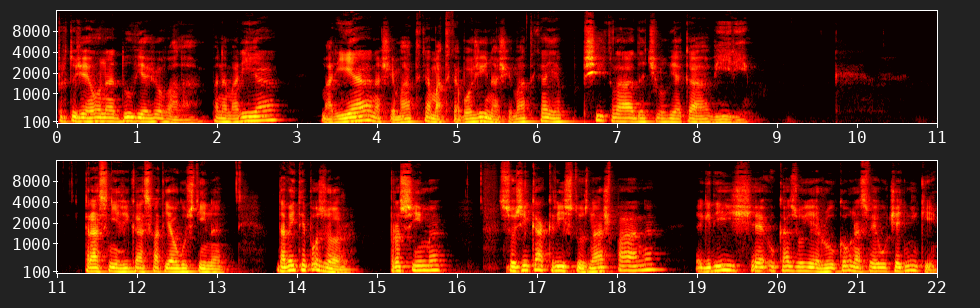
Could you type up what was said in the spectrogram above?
protože ona důvěřovala. Pana Maria, Maria, naše matka, matka Boží, naše matka, je příklad člověka víry. Krásně říká svatý Augustín, dávejte pozor, prosím, co říká Kristus, náš pán, když ukazuje rukou na své učedníky.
